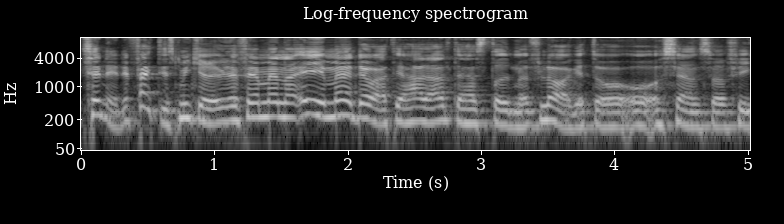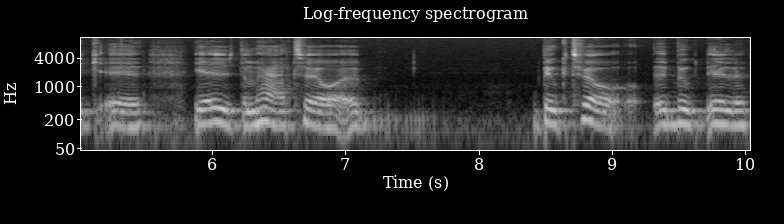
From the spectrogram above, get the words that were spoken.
sen är det faktiskt mycket roligt. För jag menar, i och med då att jag hade allt det här strul med förlaget och, och, sen så fick eh, ge ut de här två bok två, eh, bok, eller,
